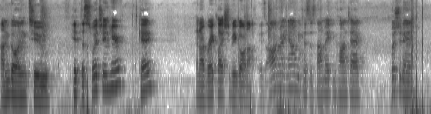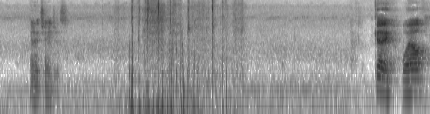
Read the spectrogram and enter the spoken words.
I'm going to hit the switch in here, okay? And our brake light should be going off. It's on right now because it's not making contact. Push it in and it changes. Okay, well,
